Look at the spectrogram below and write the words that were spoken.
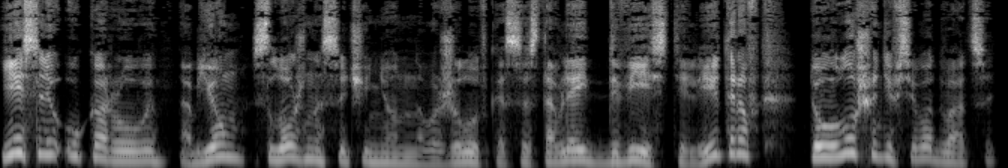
Если у коровы объем сложно сочиненного желудка составляет 200 литров, то у лошади всего 20.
